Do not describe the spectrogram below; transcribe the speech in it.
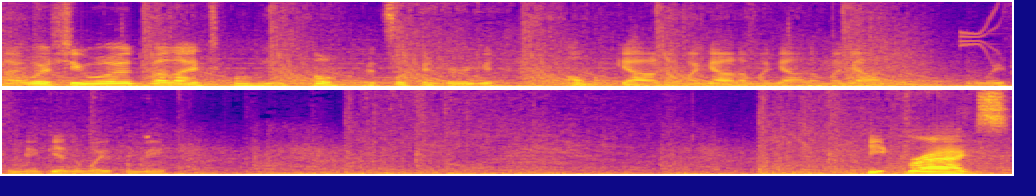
I wish he would, but I don't know. It's looking very good. Oh my god, oh my god, oh my god, oh my god. Get away from me, get away from me. Eat frags.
